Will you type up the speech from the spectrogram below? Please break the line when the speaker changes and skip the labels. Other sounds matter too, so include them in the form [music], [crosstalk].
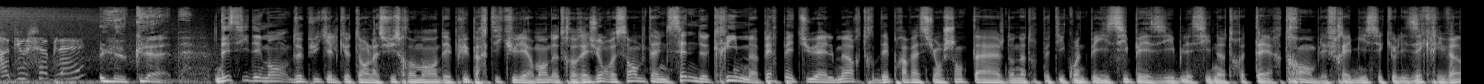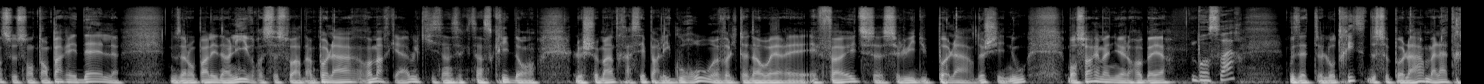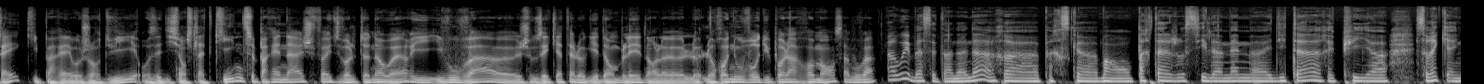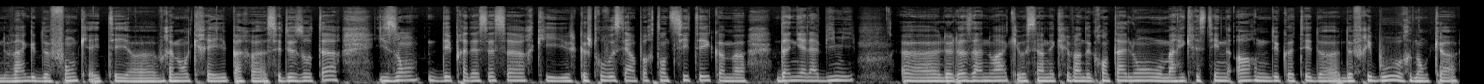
Radio Chablais,
Le club. Décidément, depuis quelque temps, la Suisse romande et plus particulièrement notre région ressemble à une scène de crime perpétuel, meurtre, dépravation, chantage dans notre petit coin de pays si paisible. Et si notre terre tremble et frémit, c'est que les écrivains se sont emparés d'elle. Nous allons parler d'un livre ce soir, d'un polar remarquable qui s'inscrit dans le chemin tracé par les gourous, Voltenauer et, et Feutz, celui du polar de chez nous. Bonsoir Emmanuel Robert.
Bonsoir.
Vous êtes l'autrice de ce polar, Malattrait, qui paraît aujourd'hui aux éditions Slatkin. Ce parrainage, Feutz Voltenauer, il, vous va euh, Je vous ai catalogué d'emblée dans le, renouveau du polar roman, ça vous va?
Ah oui, bah c'est un honneur, euh, parce que bon, on partage aussi le même euh, éditeur. Et puis, c'est vrai qu'il y a une vague de fond qui a été vraiment créée par ces deux auteurs. Ils ont des prédécesseurs qui, que je trouve aussi important de citer, comme Daniel Abimi, le Lausannois, qui est aussi un écrivain de grand talent, ou Marie-Christine Horn du côté de, de Fribourg. Donc, euh,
